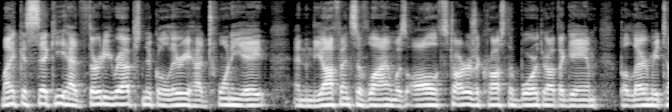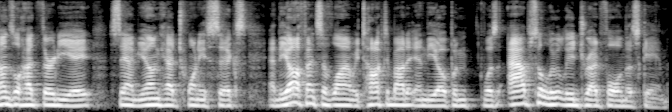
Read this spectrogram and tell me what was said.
Mike Gesicki had 30 reps. Nick O'Leary had 28. And then the offensive line was all starters across the board throughout the game. But Laremy Tunsil had 38. Sam Young had 26. And the offensive line, we talked about it in the open, was absolutely dreadful in this game.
